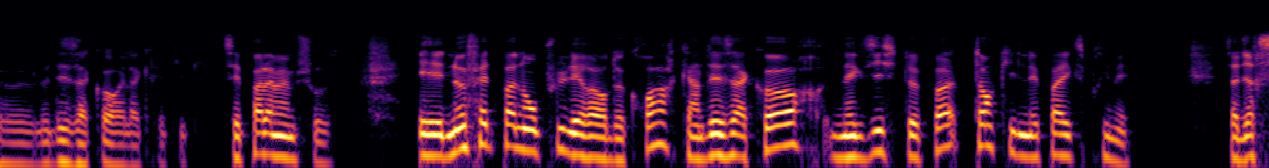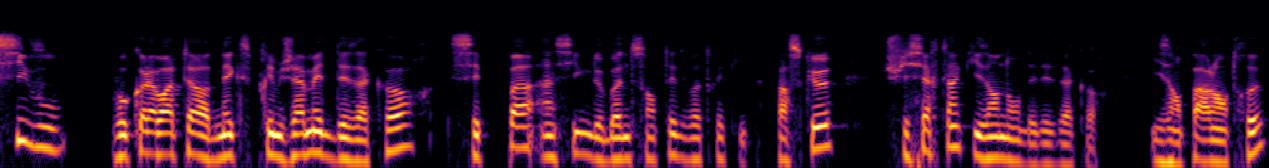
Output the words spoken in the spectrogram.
euh, le désaccord et la critique. C'est pas la même chose. Et ne faites pas non plus l'erreur de croire qu'un désaccord n'existe pas tant qu'il n'est pas exprimé. C'est-à-dire si vous vos collaborateurs n'expriment jamais de désaccord, c'est pas un signe de bonne santé de votre équipe. Parce que je suis certain qu'ils en ont des désaccords. Ils en parlent entre eux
